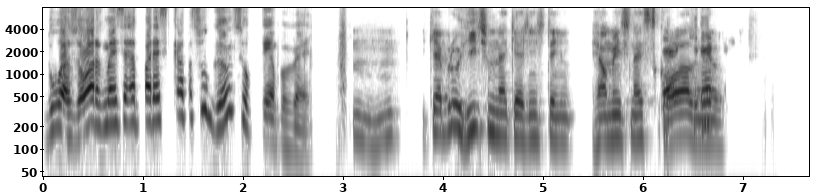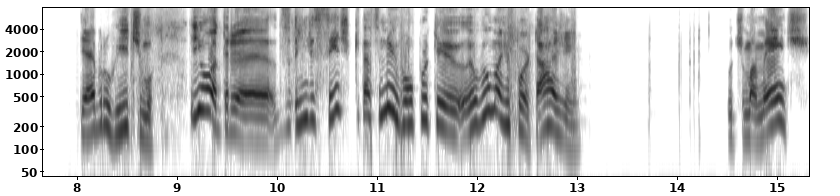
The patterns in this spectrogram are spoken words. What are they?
duas horas, mas é, parece que ela tá sugando o seu tempo, velho. Uhum. E quebra o ritmo, né, que a gente tem realmente na escola, É, né? Quebra o ritmo. E outra, é, a gente sente que tá sendo em vão, porque eu vi uma reportagem ultimamente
